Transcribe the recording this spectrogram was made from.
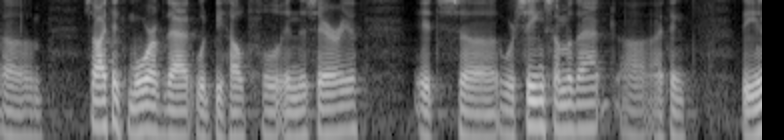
Um, so I think more of that would be helpful in this area. It's uh, we're seeing some of that. Uh, I think the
